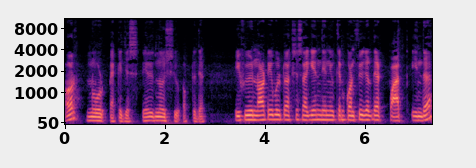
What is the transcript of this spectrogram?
or node packages. There is no issue after that. If you are not able to access again then you can configure that path in the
